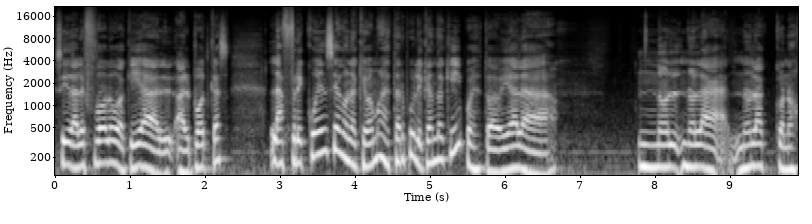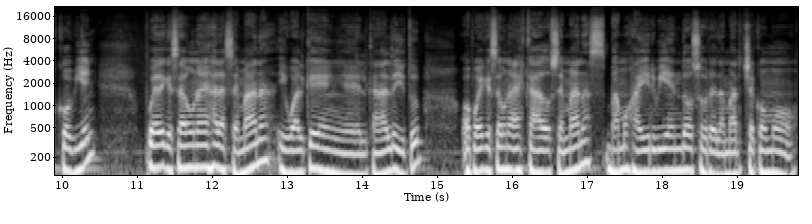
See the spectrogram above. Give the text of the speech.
sí, dale follow aquí al, podcast. La frecuencia con la que vamos a estar publicando aquí, pues todavía la no, la no la conozco bien. Puede que sea una vez a la semana, igual que en el canal de YouTube. O puede que sea una vez cada dos semanas. Vamos a ir viendo sobre la marcha cómo,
